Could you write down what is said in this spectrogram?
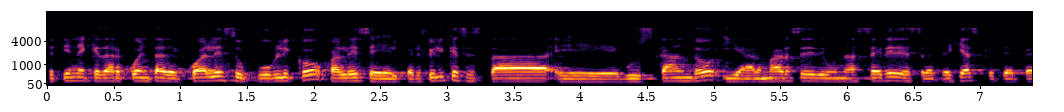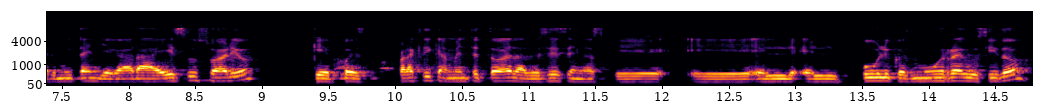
se tiene que dar cuenta de cuál es su público, cuál es el perfil que se está eh, buscando y armarse de una serie de estrategias que te permitan llegar a ese usuario que pues prácticamente todas las veces en las que eh, el, el, público es muy reducido,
